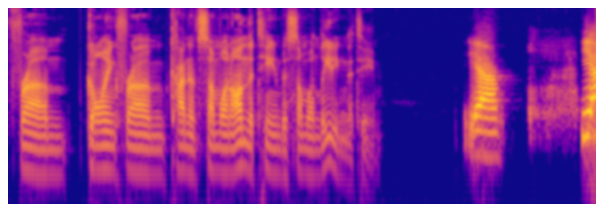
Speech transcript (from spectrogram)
from going from kind of someone on the team to someone leading the team. Yeah. Yeah.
